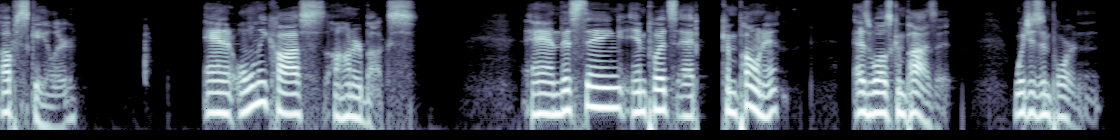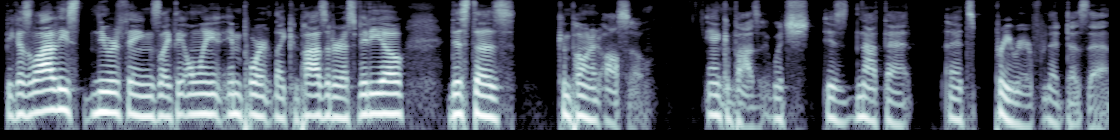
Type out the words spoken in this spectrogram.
upscaler and it only costs a hundred bucks. And this thing inputs at component as well as composite, which is important because a lot of these newer things, like they only import like composite or S video. This does component also, and composite, which is not that. It's pretty rare for that does that.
